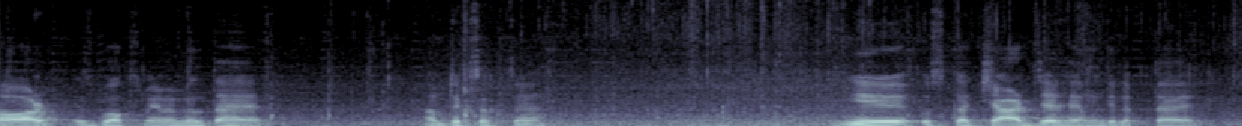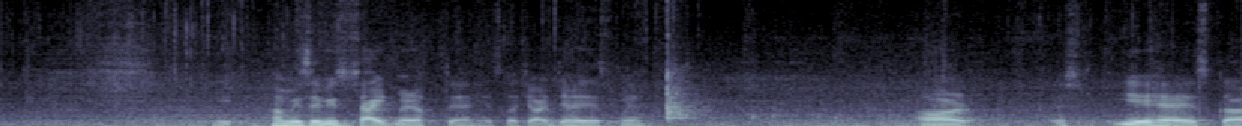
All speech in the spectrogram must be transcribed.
और इस बॉक्स में हमें मिलता है, आप देख सकते हैं। ये उसका चार्जर है, मुझे लगता है। हम इसे भी साइड में रखते हैं, इसका चार्जर है इसमें। और इस, ये है इसका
